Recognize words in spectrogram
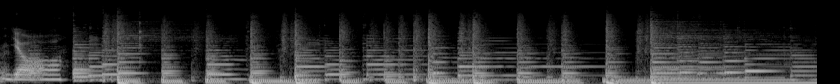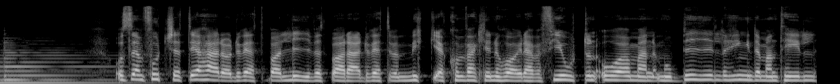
väl. Ja. Och sen fortsätter jag här då, du vet, bara livet bara du vet, det var mycket, jag kommer verkligen ihåg det här var 14 år, man, mobil ringde man till.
